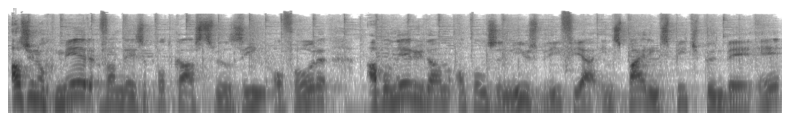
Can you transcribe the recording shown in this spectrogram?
Als u nog meer van deze podcasts wil zien of horen, abonneer u dan op onze nieuwsbrief via inspiringspeech.be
